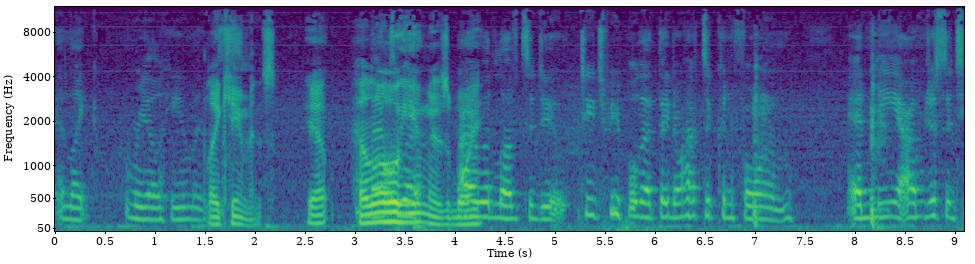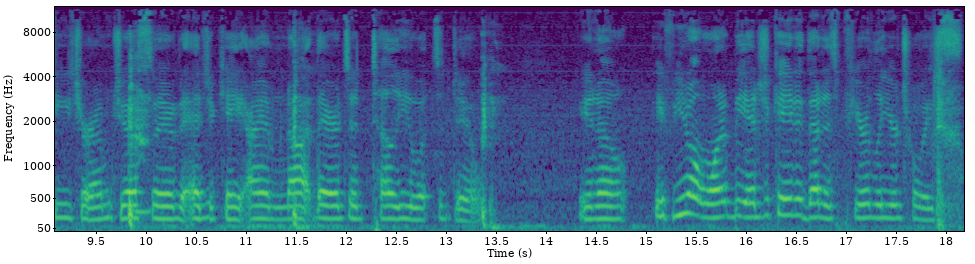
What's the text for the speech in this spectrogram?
and like real humans. like humans. Yep. Hello, humans, I would love to do. Teach people that they don't have to conform. And me, I'm just a teacher. I'm just there to educate. I am not there to tell you what to do. You know, if you don't want to be educated, that is purely your choice.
